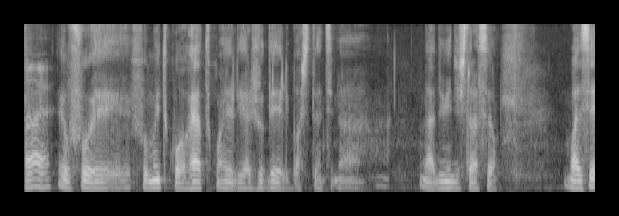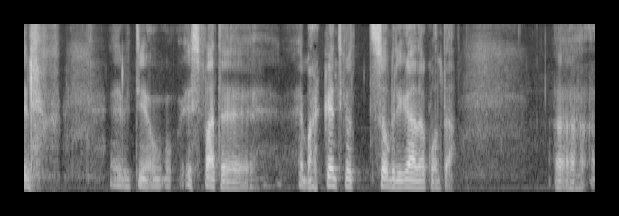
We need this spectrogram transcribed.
Ah, é? Eu fui, fui muito correto com ele e ajudei ele bastante na, na administração. Mas ele, ele tinha. Esse fato é, é marcante que eu sou obrigado a contar ah,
